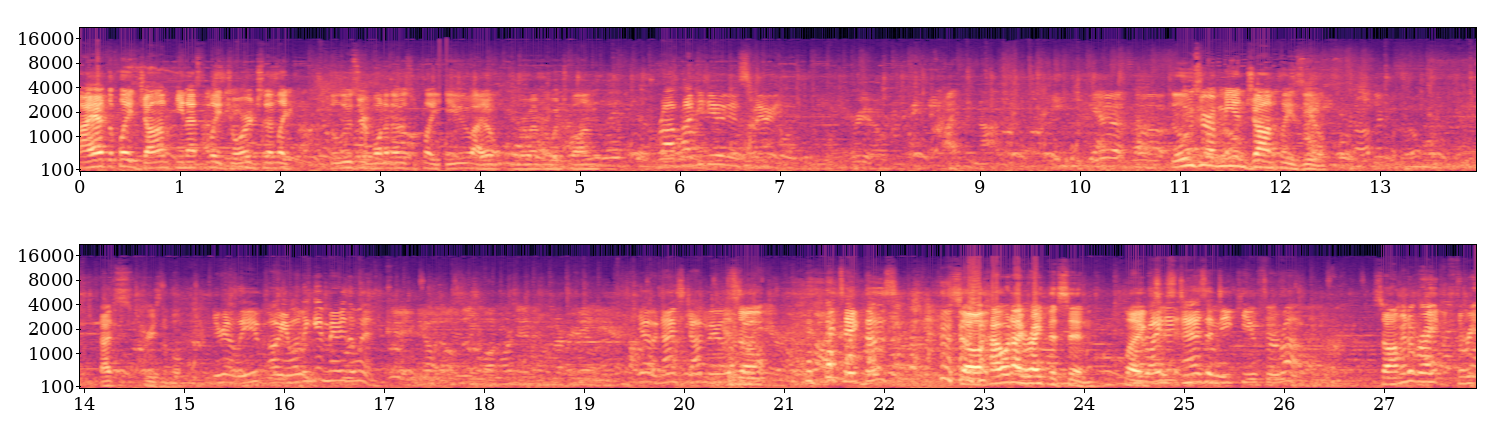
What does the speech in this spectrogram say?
I had to play John, Pete has to play George, then like the loser of one of those would play you. I don't remember which one. Rob, how'd you do against Mary? The loser of me and John plays you. That's reasonable. You're gonna leave? Okay, well then give Mary the win. Yo, nice job, Mary. So, You take those. so how would I write this in? Like, write it as a DQ for Rob. So I'm gonna write three.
